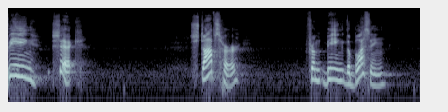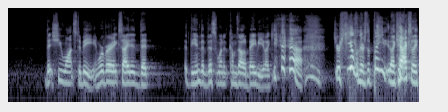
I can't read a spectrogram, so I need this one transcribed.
being sick stops her from being the blessing that she wants to be. And we're very excited that at the end of this when it comes out a baby. like, yeah, you're healed and there's a baby. Like, actually,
